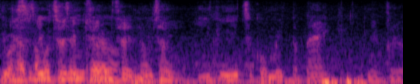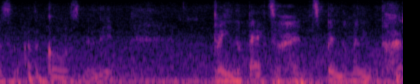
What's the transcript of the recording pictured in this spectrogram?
you don't have Listen, someone to tell you, let take care of. let me you tell you, let me tell you. You need to go make the bag, make videos with other girls, and then bring the bag to her and spend the money with her.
